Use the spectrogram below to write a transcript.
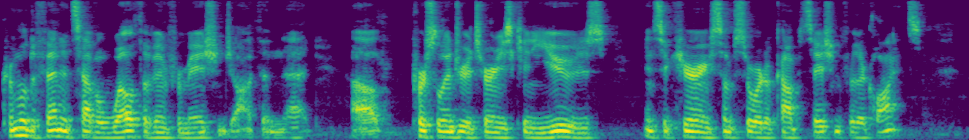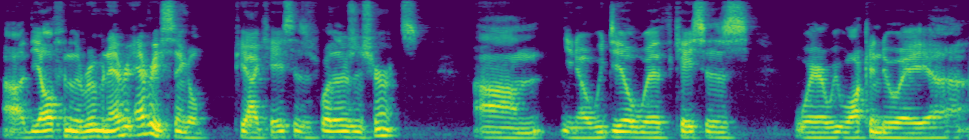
Criminal defendants have a wealth of information, Jonathan, that uh, personal injury attorneys can use in securing some sort of compensation for their clients. Uh, the elephant in the room in every every single PI case is whether there's insurance. Um, you know, we deal with cases where we walk into a uh,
